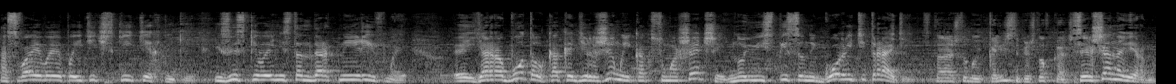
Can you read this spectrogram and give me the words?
осваивая поэтические техники, изыскивая нестандартные рифмы. Э, Я работал как одержимый, как сумасшедший, мною исписаны горы тетрадей. Стараюсь, чтобы количество пришло в качество. Совершенно верно.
